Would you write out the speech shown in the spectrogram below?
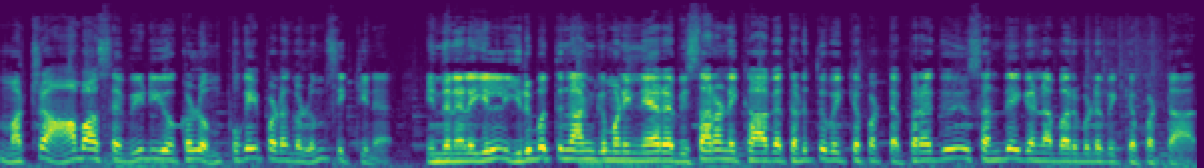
மற்ற ஆபாச வீடியோக்களும் புகைப்படங்களும் சிக்கின. இந்த நிலையில் இருபத்தி நான்கு மணி நேர விசாரணைக்காக தடுத்து வைக்கப்பட்ட பிறகு சந்தேக நபர் விடுவிக்கப்பட்டார்.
